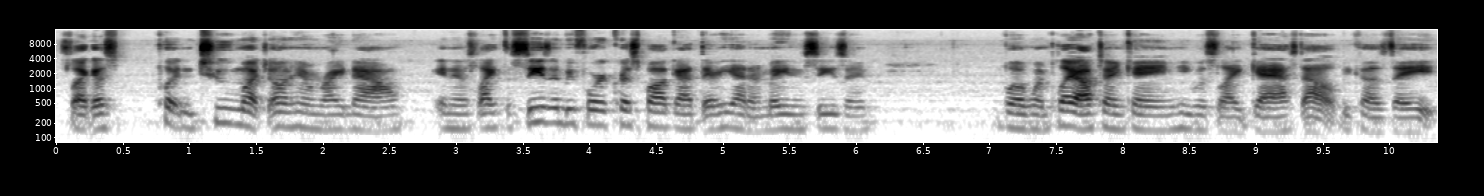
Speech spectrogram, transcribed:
It's like it's putting too much on him right now. And it's like the season before Chris Paul got there, he had an amazing season. But when playoff time came, he was like gassed out because they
